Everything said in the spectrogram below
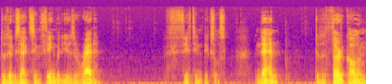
do the exact same thing but use a red 15 pixels. And then to the third column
